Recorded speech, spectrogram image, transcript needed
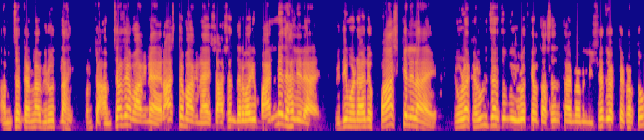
आमचा त्यांना विरोध नाही परंतु आमच्या ज्या मागण्या आहे राष्ट्र मागण्या आहे शासन दरबारी मान्य झालेल्या आहे विधिमंडळाने पास केलेला आहे एवढं करून जर तुम्ही विरोध करत असाल तर आम्ही निषेध व्यक्त करतो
